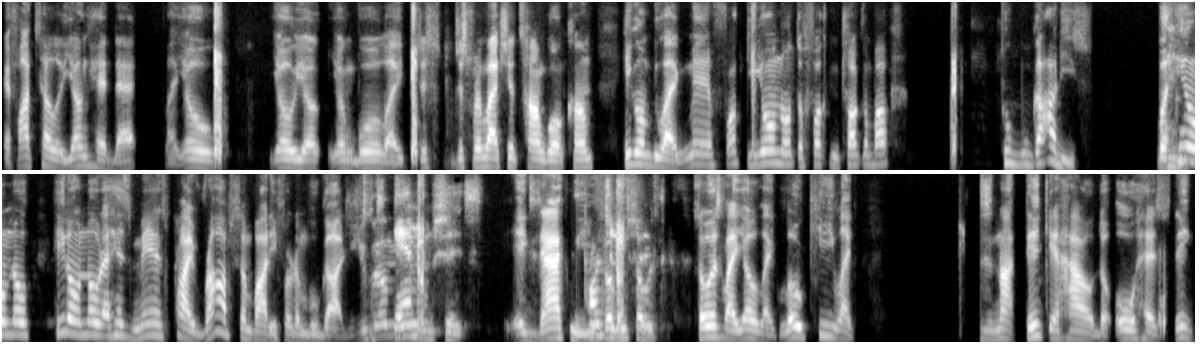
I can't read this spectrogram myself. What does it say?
if I tell a young head that, like, yo, yo, young young bull, like just just relax, your time gonna come. He gonna be like, man, fuck you, you don't know what the fuck you talking about. Two Bugattis. But he Mhm. don't know he don't know that his man's probably robbed somebody for them Bugattis. You feel me? Them shits. Exactly. You feel me? So it's, so it's like, yo, like low key, like is not thinking how the old heads think.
